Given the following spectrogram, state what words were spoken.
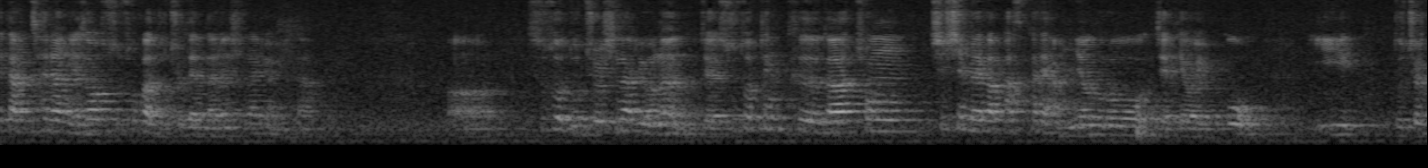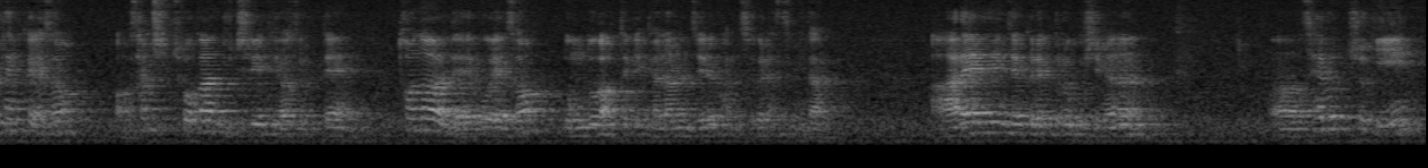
해당 차량에서 수소가 노출된다는 시나리오입니다. 어, 수소 노출 시나리오는 이제 수소 탱크가 총 70메가파스칼의 압력으로 이제 되어 있고 이 노출 탱크에서 어, 30초간 누출이 되었을 때 터널 내부에서 농도가 어떻게 변하는지를 관측을 했습니다. 아래 이제 그래프를 보시면은 어, 세로축이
